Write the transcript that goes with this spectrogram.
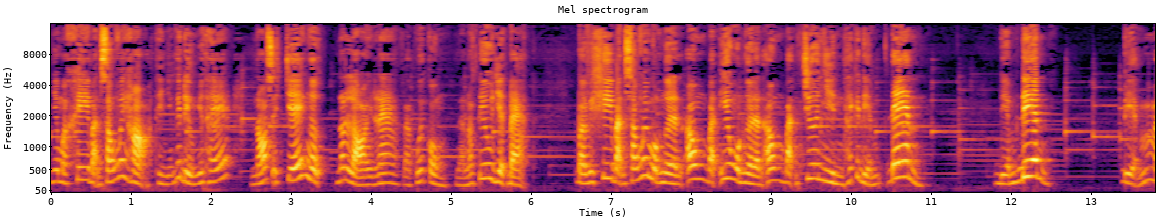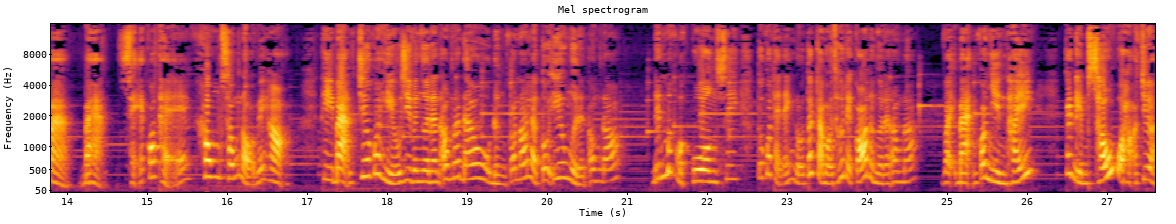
Nhưng mà khi bạn sống với họ thì những cái điều như thế, nó sẽ chế ngự, nó lòi ra và cuối cùng là nó tiêu diệt bạn. Bởi vì khi bạn sống với một người đàn ông, bạn yêu một người đàn ông, bạn chưa nhìn thấy cái điểm đen, điểm điên, điểm mà bạn sẽ có thể không sống nổi với họ. Thì bạn chưa có hiểu gì về người đàn ông đó đâu. Đừng có nói là tôi yêu người đàn ông đó. Đến mức mà cuồng si, tôi có thể đánh đổi tất cả mọi thứ để có được người đàn ông đó. Vậy bạn có nhìn thấy cái điểm xấu của họ chưa?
